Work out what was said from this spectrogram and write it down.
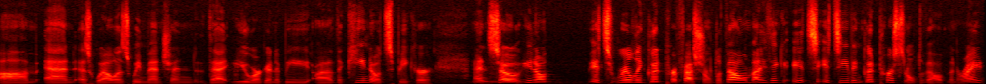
Um, and as well as we mentioned that you are going to be uh, the keynote speaker. And so, you know, it's really good professional development. I think it's it's even good personal development, right?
